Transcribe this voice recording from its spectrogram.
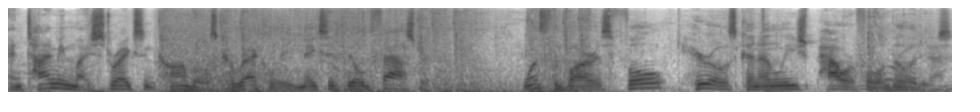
and timing my strikes and combos correctly makes it build faster. Once the bar is full, heroes can unleash powerful abilities.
